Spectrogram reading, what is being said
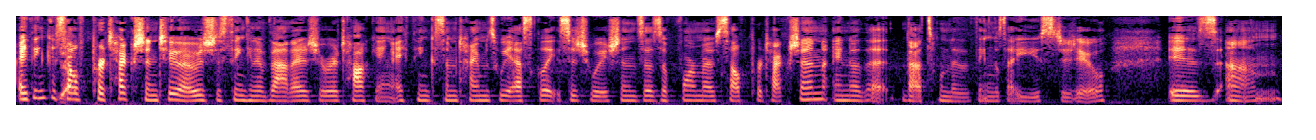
I think yeah. self protection too. I was just thinking of that as you were talking. I think sometimes we escalate situations as a form of self protection. I know that that's one of the things I used to do. Is um,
